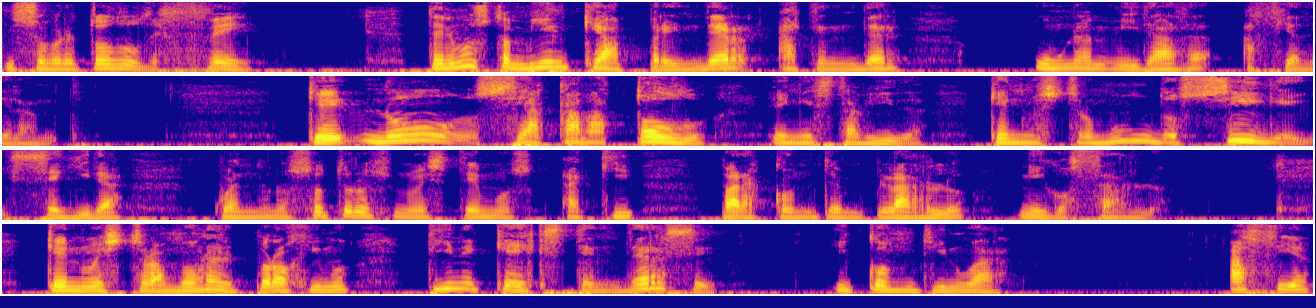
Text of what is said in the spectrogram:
y sobre todo de fe, tenemos también que aprender a tender una mirada hacia adelante. Que no se acaba todo en esta vida, que nuestro mundo sigue y seguirá cuando nosotros no estemos aquí para contemplarlo ni gozarlo. Que nuestro amor al prójimo tiene que extenderse y continuar hacia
